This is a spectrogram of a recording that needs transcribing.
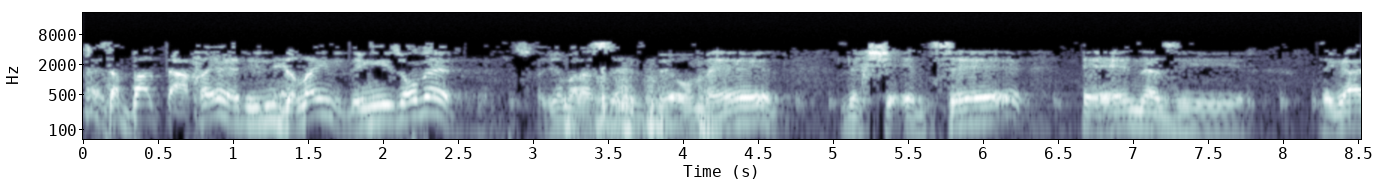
it's a the he didn't delay anything, he's over. So Gemara says, Be'omer. The guy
